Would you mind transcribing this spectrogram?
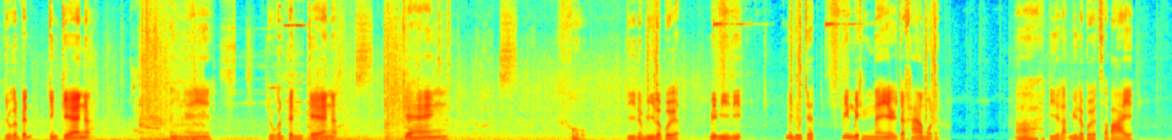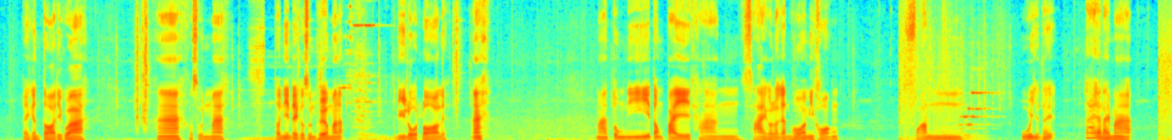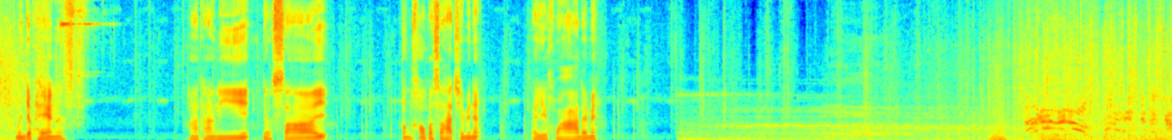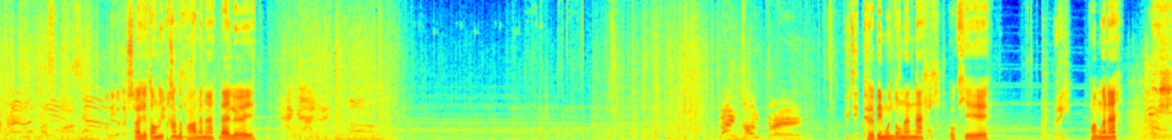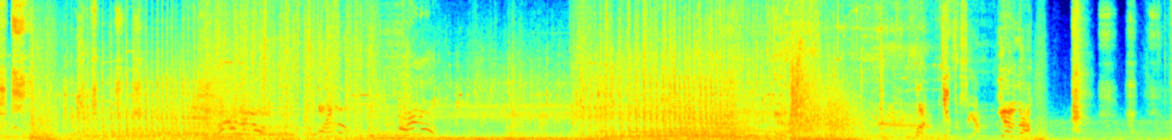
อยู่กันเป็นแกงๆอะนี่ไง อยู่กันเป็นแกงอะแกง โอ้ดีนะมีระเบิด ไม่มีนิด ไม่รู้จะวิ่งไปถึงไหนจะฆ่าหมดอะอ่าดีละมีระเบิดสบาย ไปกันต่อดีกว่าฮ่ากระสุนมา ตอนนี้ได้กระสุนเพิ่มมาละรีโหลดรอเลย อะ มาตรงนี้ต้องไปทางซ้ายก่อนแล้วกัน เพราะว่ามีของฟันอุ้ยจะได้ได้อะไรมา เหมือนจะแพงนะ มาทางนี้เดี๋ยวซ้าย ต้องเข้าปราสาทใช่ไหมเนี่ย ไปขวาได้ไหม เรา of จะ the ต้องรีบ bridge. ข้ามสะพานแล้วนะ ได้เลย You take เธอ that. ไปหมุนตรงนั้นนะ Okay. โอเค Ready? พร้อมกันนะ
